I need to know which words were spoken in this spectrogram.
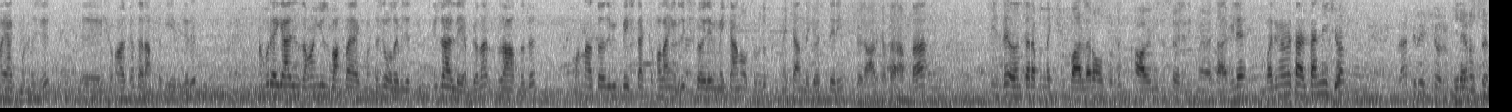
ayak masajı. E, şu arka tarafta diyebiliriz. Buraya geldiğiniz zaman 100 bahta ayak masajı olabilirsiniz. Güzel de yapıyorlar, rahatladı. Ondan sonra da bir 5 dakika falan yürüdük. Şöyle bir mekana oturduk. Mekanı da göstereyim. Şöyle arka tarafta. Biz de ön tarafındaki şu barlara oturduk. Kahvemizi söyledik Mehmet abiyle. Hadi Mehmet abi sen ne içiyorsun? Ben bira içiyorum. Bira mı Yarası.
